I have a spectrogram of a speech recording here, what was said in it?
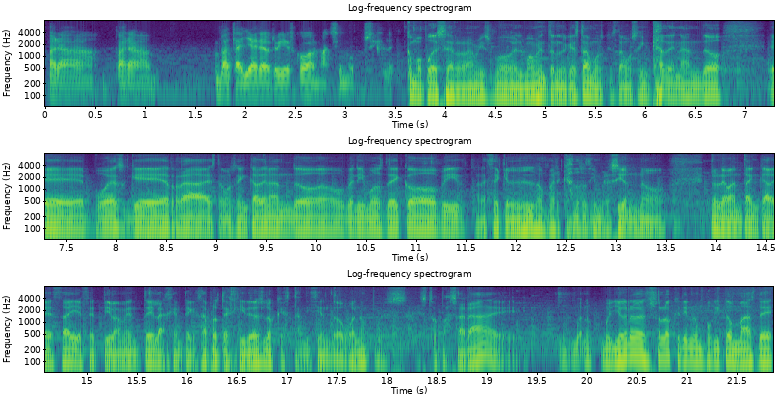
para, para batallar el riesgo al máximo posible. Como puede ser ahora mismo el momento en el que estamos, que estamos encadenando eh, pues guerra, estamos encadenando, venimos de COVID, parece que los mercados de inversión no, no levantan cabeza y efectivamente la gente que está protegido es lo que están diciendo, bueno, pues esto pasará. Eh, bueno, yo creo que son los que tienen un poquito más de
